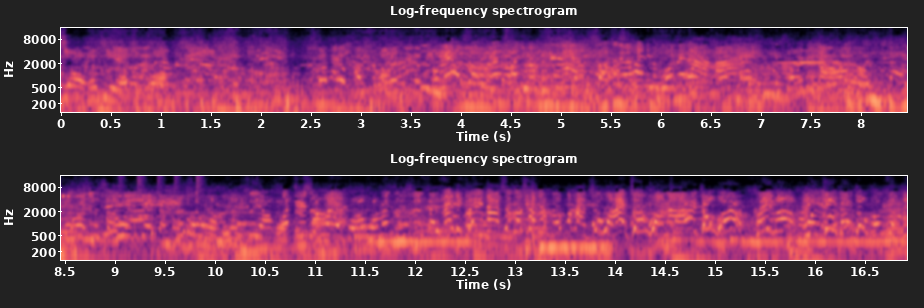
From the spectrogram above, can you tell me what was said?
只有我们自己的祖国。我没有说，我没有说你们不行，说真的话你们不会被打吗？你说会被打吗？如果你说会被打，这是我们的自由，我非常爱国，我们只是在。那你可以大声的穿着和服喊出我爱中国吗？我爱中国，可以吗？我就在中国准备。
